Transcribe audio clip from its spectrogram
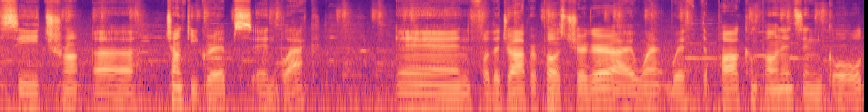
SC uh, chunky grips in black. And for the dropper post trigger, I went with the Paul components in gold,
